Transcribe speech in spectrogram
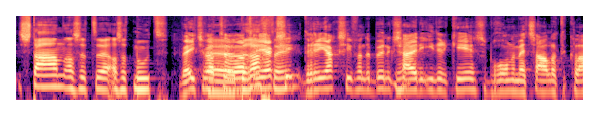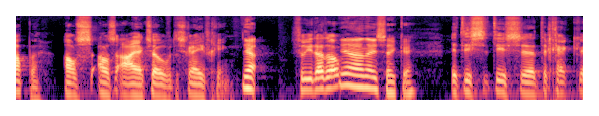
staan als het, eh, als het moet. Weet je wat, Eh, wat de, reactie, de reactie van de Bunnikzijde iedere keer? Ze begonnen met z'n allen te klappen als, als Ajax over de schreef ging. Ja. Viel je dat op? Ja, nee, zeker. Het is, het is te gek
